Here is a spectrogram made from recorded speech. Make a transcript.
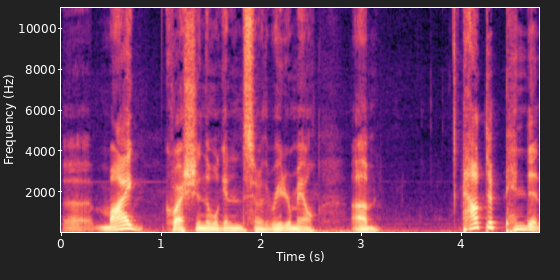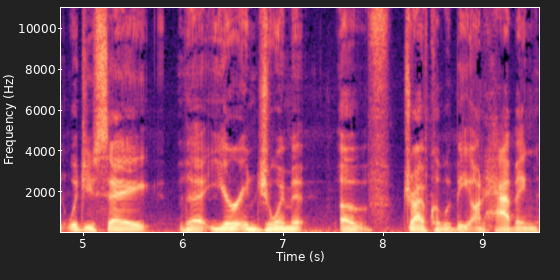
uh, my question, then we'll get into some of the reader mail. Um, how dependent would you say that your enjoyment of Drive Club would be on having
